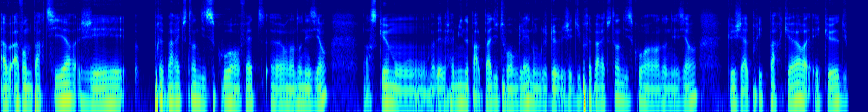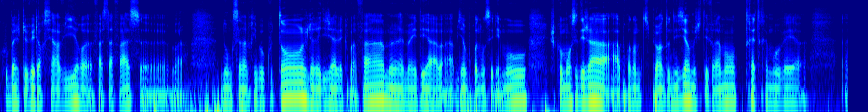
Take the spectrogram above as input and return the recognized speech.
avant de partir, j'ai préparé tout un discours en fait en indonésien parce que mon, ma belle famille ne parle pas du tout anglais, donc j'ai dû préparer tout un discours en indonésien que j'ai appris par cœur et que du coup bah, je devais leur servir euh, face à face. Euh, voilà. Donc ça m'a pris beaucoup de temps, je l'ai rédigé avec ma femme, elle m'a aidé à, bien prononcer les mots. Je commençais déjà à apprendre un petit peu indonésien, mais j'étais vraiment très très mauvais. Euh,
